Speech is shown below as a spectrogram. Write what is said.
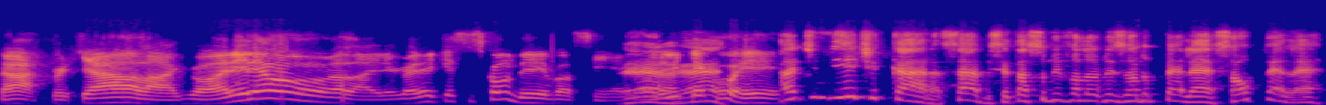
Ah, porque ah lá, agora ele é o. Lá, ele agora ele quer se esconder, assim. Agora é, ele é. quer correr. Admite, cara, sabe? Você tá subvalorizando o Pelé, só o Pelé.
